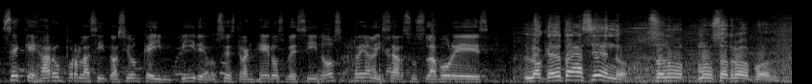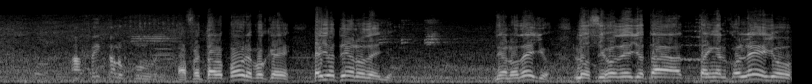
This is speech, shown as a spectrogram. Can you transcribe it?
se quejaron por la situación que impide a los extranjeros vecinos realizar sus labores. Lo que ellos están haciendo son nosotros los pobres. Afecta a los pobres. Afecta a los pobres porque ellos tienen lo de ellos de lo de ellos. Los hijos de ellos están está en el colegio,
